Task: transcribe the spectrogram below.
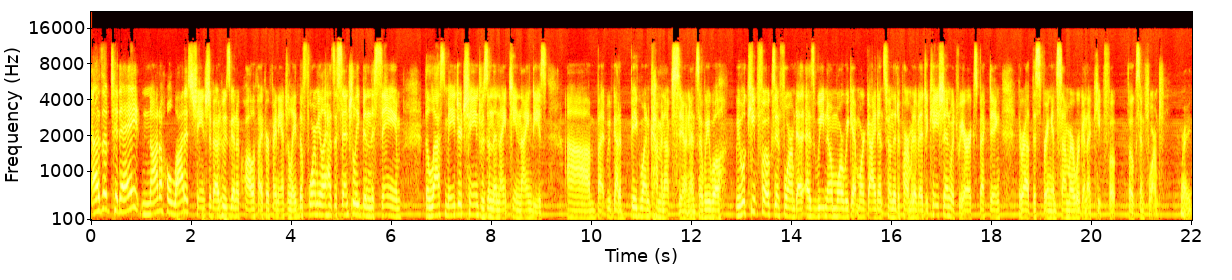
as of today, not a whole lot has changed about who's going to qualify for financial aid. The formula has essentially been the same. The last major change was in the 1990s, um, but we've got a big one coming up soon, and so we will we will keep folks informed as we know more. We get more guidance from the Department of Education, which we are expecting throughout the spring and summer. We're going to keep fo- folks informed. Right.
